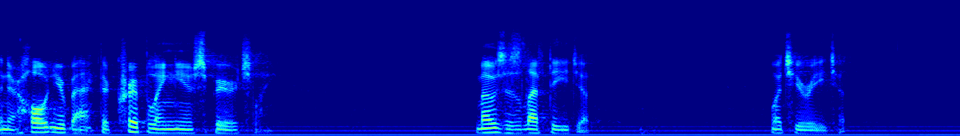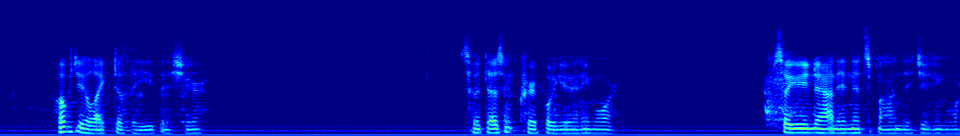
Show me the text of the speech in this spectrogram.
And they're holding you back, they're crippling you spiritually. Moses left Egypt. What's your Egypt? What would you like to leave this year? So it doesn't cripple you anymore. So you're not in its bondage anymore.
